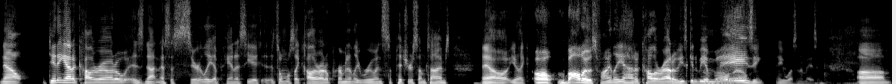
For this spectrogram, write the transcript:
Now, getting out of Colorado is not necessarily a panacea. It's almost like Colorado permanently ruins the pitcher sometimes. You know, you're like, oh, Ubaldo's finally out of Colorado. He's going to be Ubaldo. amazing. He wasn't amazing. Um,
